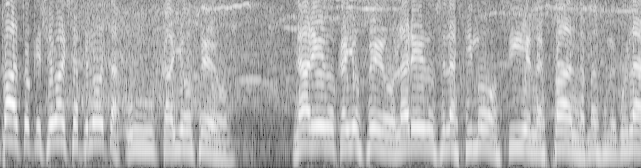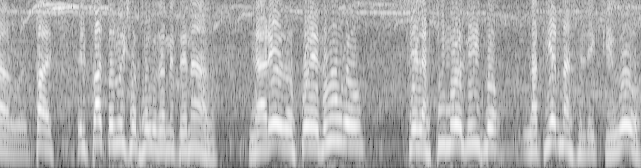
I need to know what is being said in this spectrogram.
Pato que se va a esa pelota. Uh, cayó feo. Laredo cayó feo. Laredo se lastimó. Sí, en la espalda. Más o menos. Claro. El, Pa- el Pato no hizo absolutamente nada. Laredo fue duro. Se lastimó el mismo. La pierna se le quedó.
